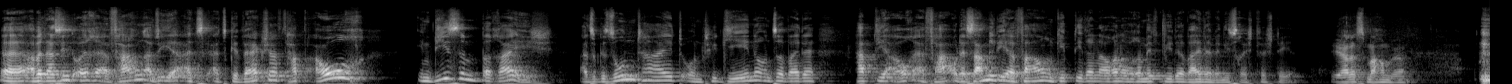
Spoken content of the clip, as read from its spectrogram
Äh, aber da sind eure Erfahrungen, also ihr als, als Gewerkschaft habt auch in diesem Bereich, also Gesundheit und Hygiene und so weiter, habt ihr auch Erfahrung oder sammelt ihr Erfahrungen und gebt die dann auch an eure Mitglieder weiter, wenn ich es recht verstehe? Ja, das machen wir.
